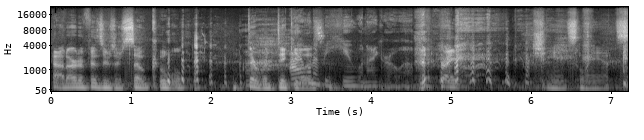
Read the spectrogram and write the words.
God, artificers are so cool. They're ridiculous. I want ridiculous. to be you when I grow up. right. Chance Lance.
